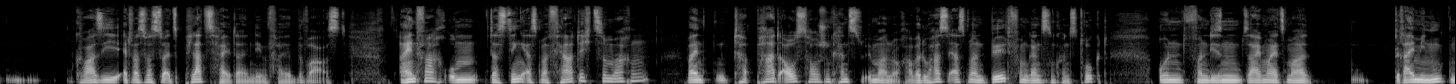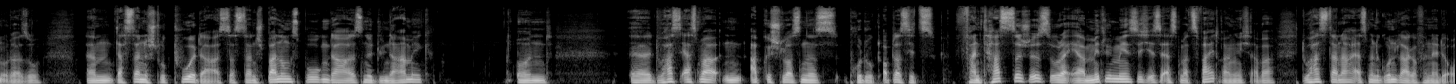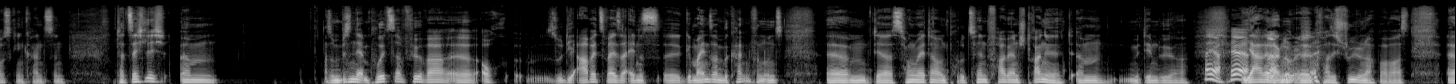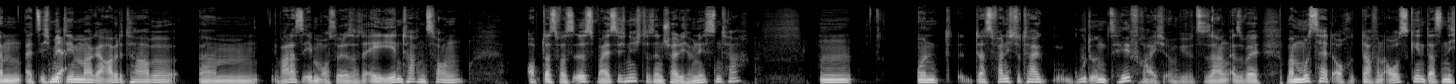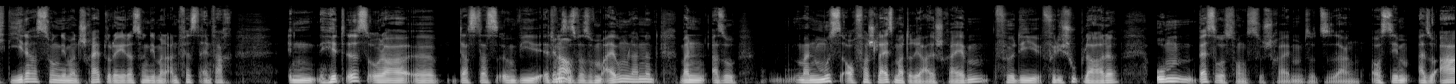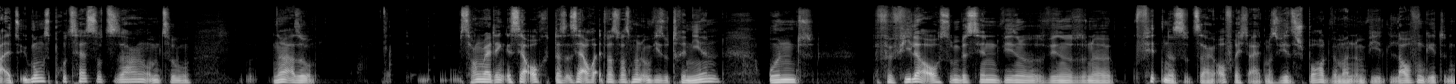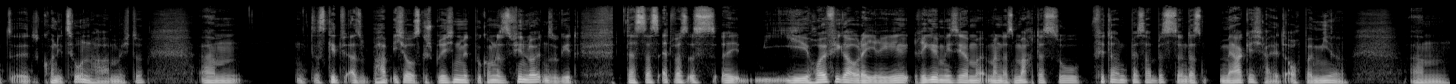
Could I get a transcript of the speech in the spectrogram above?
quasi etwas, was du als Platzhalter in dem Fall bewahrst. Einfach, um das Ding erstmal fertig zu machen, weil ein Part austauschen kannst du immer noch, aber du hast erstmal ein Bild vom ganzen Konstrukt und von diesen, sagen wir jetzt mal, drei Minuten oder so, ähm, dass da eine Struktur da ist, dass da ein Spannungsbogen da ist, eine Dynamik und äh, du hast erstmal ein abgeschlossenes Produkt. Ob das jetzt fantastisch ist oder eher mittelmäßig, ist erstmal zweitrangig, aber du hast danach erstmal eine Grundlage, von der du ausgehen kannst. Und tatsächlich, ähm, so ein bisschen der Impuls dafür war äh, auch so die Arbeitsweise eines äh, gemeinsamen Bekannten von uns, ähm, der Songwriter und Produzent Fabian Strange, ähm, mit dem du ja, Ah ja, ja, jahrelang äh, quasi Studionachbar warst. Ähm, als ich mit dem mal gearbeitet habe, ähm, war das eben auch so. Der sagte, ey, jeden Tag ein Song. Ob das was ist, weiß ich nicht. Das entscheide ich am nächsten Tag. Mm, Und das fand ich total gut und hilfreich irgendwie zu sagen. Also, weil man muss halt auch davon ausgehen, dass nicht jeder Song, den man schreibt oder jeder Song, den man anfasst, einfach ein Hit ist oder äh, dass das irgendwie etwas Genau. ist, was auf dem Album landet. Man, also man muss auch Verschleißmaterial schreiben für die, für die Schublade, um bessere Songs zu schreiben, sozusagen. Aus dem, also A, als Übungsprozess sozusagen, um zu, ne, also Songwriting ist ja auch, das ist ja auch etwas, was man irgendwie so trainieren und für viele auch so ein bisschen wie so, wie so eine Fitness sozusagen aufrechterhalten muss, wie jetzt Sport, wenn man irgendwie laufen geht und äh, Konditionen haben möchte. Ähm, das geht, also habe ich aus Gesprächen mitbekommen, dass es vielen Leuten so geht, dass das etwas ist, äh, je häufiger oder je re regelmäßiger man das macht, desto fitter und besser bist du. Und das merke ich halt auch bei mir. Ähm,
